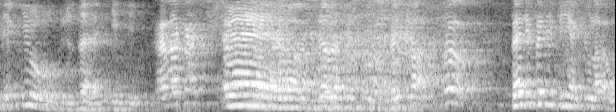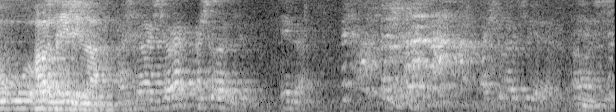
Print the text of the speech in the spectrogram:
vem aqui, o José, vem aqui. É lagartixa É, tixa. ela Vem cá. Pede pra ele vir aqui o, o, o Fala pra ele lá. Ashley, Ashley, Ashley. Ashley, Isso.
